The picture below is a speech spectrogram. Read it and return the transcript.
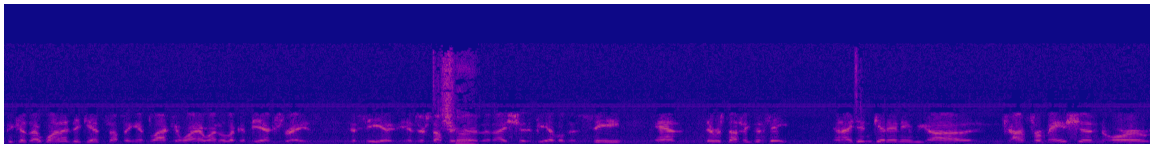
because I wanted to get something in black and white. I wanted to look at the X-rays to see is there something Sure. there that I should be able to see, and there was nothing to see. And I didn't get any uh, confirmation or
